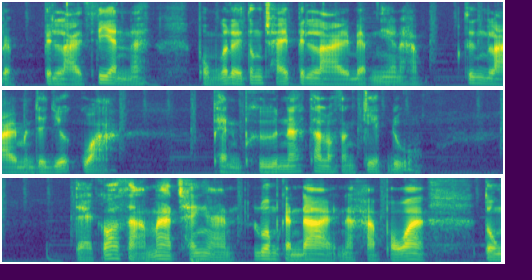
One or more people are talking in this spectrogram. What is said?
แบบเป็นลายเสี้ยนนะ ผมก็เลยต้องใช้เป็นลายแบบนี้นะครับ ซึ่งลายมันจะเยอะกว่าแผ่นพื้นนะ ถ้าเราสังเกตดู แต่ก็สามารถใช้งานร่วมกันได้นะครับ เพราะว่าตรง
